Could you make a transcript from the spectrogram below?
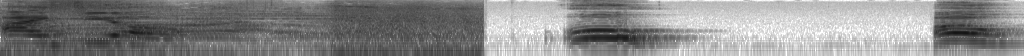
ideal. Ooh. Oh.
